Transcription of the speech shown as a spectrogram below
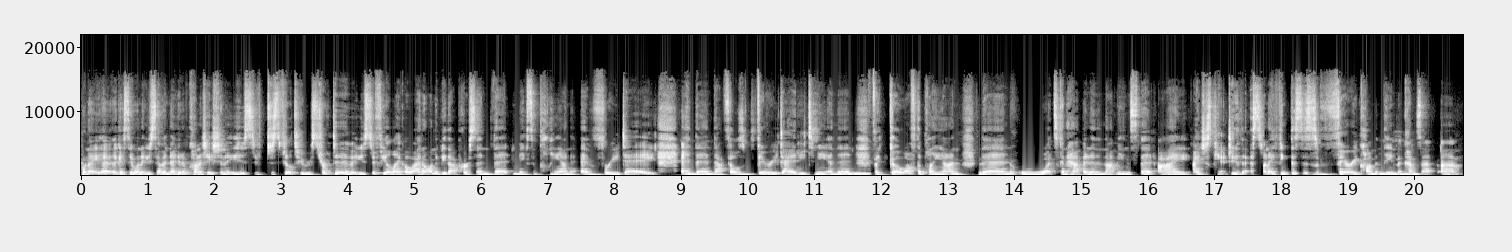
when I, like I say, when it used to have a negative connotation, it used to just feel too restrictive. It used to feel like, oh, I don't want to be that person that makes a plan every day. And then mm-hmm. that feels very diety to me. And then mm-hmm. if I go off the plan, then what's going to happen? And then that means that I, I just can't do this. And I think this is a very common theme mm-hmm. that comes up. Um,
